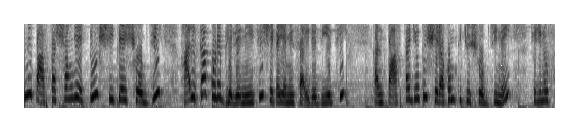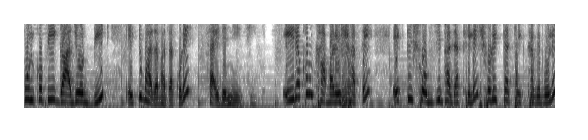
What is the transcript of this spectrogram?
আমি পাস্তার সঙ্গে একটু শীতের সবজি হালকা করে ভেজে নিয়েছি, সেটাই আমি সাইডে দিয়েছি। কারণ পাস্তায় যেহেতু সেরকম কিছু সবজি নেই, সেজন্য ফুলকপি, গাজর, বিট একটু ভাজা ভাজা করে সাইডে নিয়েছি। এই রকম খাবারের সাথে একটু সবজি ভাজা খেলে শরীরটা ঠিক থাকে বলে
